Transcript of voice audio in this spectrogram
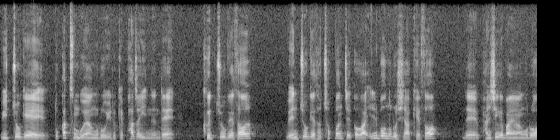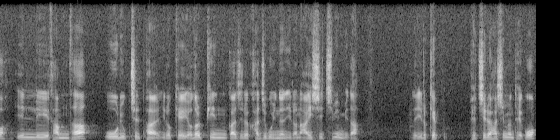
위쪽에 똑같은 모양으로 이렇게 파져 있는데 그쪽에서 왼쪽에서 첫 번째 거가 1번으로 시작해서 네, 반시계 방향으로 1, 2, 3, 4, 5, 6, 7, 8 이렇게 8핀까지를 가지고 있는 이런 IC 칩입니다. 네, 이렇게 배치를 하시면 되고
